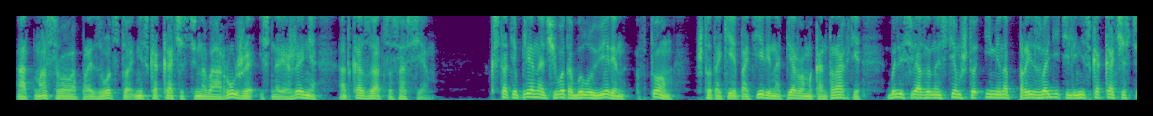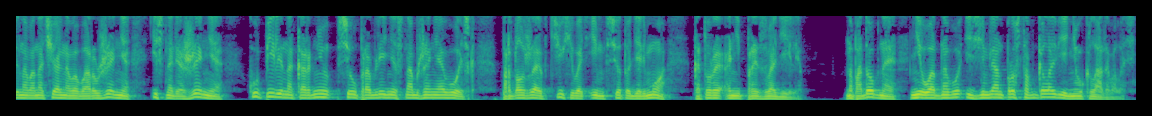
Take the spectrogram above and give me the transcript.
от массового производства низкокачественного оружия и снаряжения отказаться совсем. Кстати, Плена чего-то был уверен в том, что такие потери на первом контракте были связаны с тем, что именно производители низкокачественного начального вооружения и снаряжения купили на корню все управление снабжения войск, продолжая втюхивать им все то дерьмо, которое они производили. Но подобное ни у одного из землян просто в голове не укладывалось.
